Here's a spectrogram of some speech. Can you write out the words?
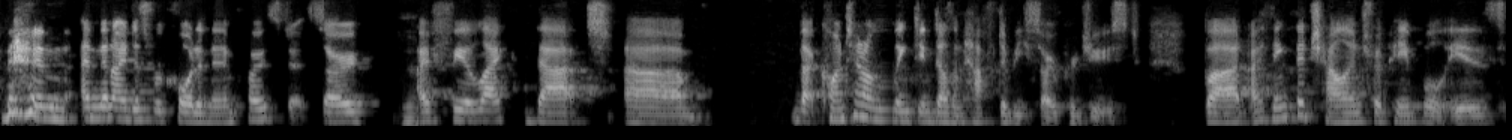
and then and then I just record and then post it. So Yeah. I feel like that um, that content on LinkedIn doesn't have to be so produced. But I think the challenge for people is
